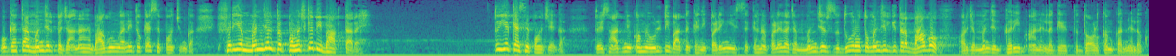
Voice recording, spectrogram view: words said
वो कहता है, मंजिल पे जाना है, भागूँगा, नहीं तो कैसे पहुंचूँगा? फिर ये मंजिल पे पहुँच के भी भागता रहे। तो ये कैसे पहुंचेगा? तो इस आदमी को हमें उल्टी बातें कहनी पड़ेंगी, इससे कहना पड़ेगा, जब मंजिल से दूर हो तो मंजिल की तरफ़ भागो, और जब मंजिल करीब आने लगे तो दौड़ कम करने लगो,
